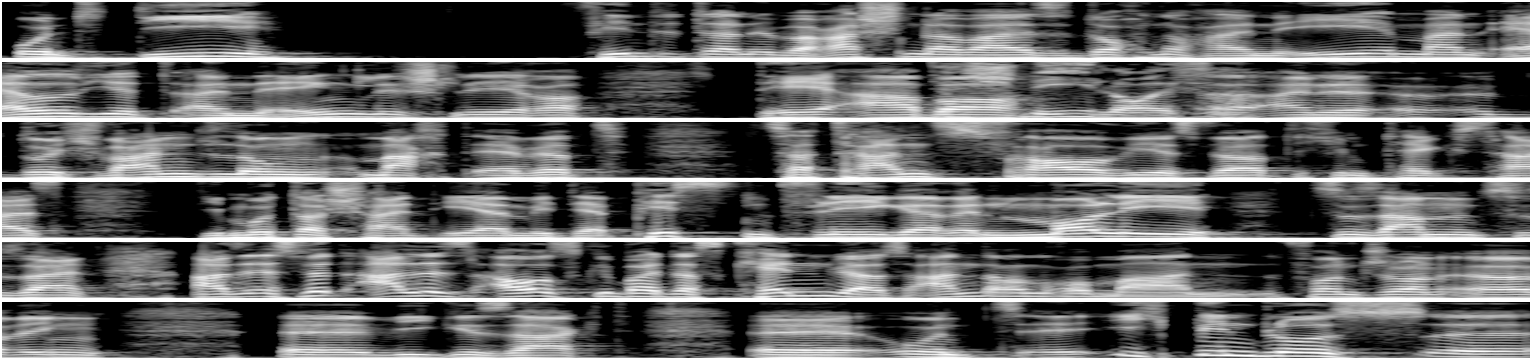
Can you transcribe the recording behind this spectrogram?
Und die findet dann überraschenderweise doch noch einen Ehemann, Elliot, einen Englischlehrer, der aber der äh, eine äh, Durchwandlung macht. Er wird zur Transfrau, wie es wörtlich im Text heißt. Die Mutter scheint eher mit der Pistenpflegerin Molly zusammen zu sein. Also es wird alles ausgebaut. Das kennen wir aus anderen Romanen von John Irving, äh, wie gesagt. Äh, und äh, ich bin bloß äh,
